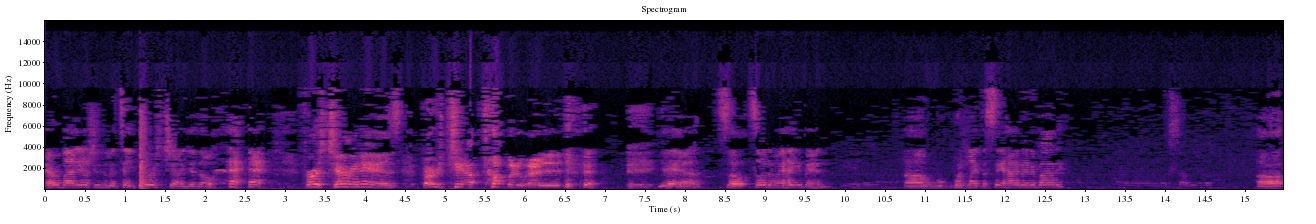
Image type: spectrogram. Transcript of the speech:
Everybody else usually take first chair, you know. first chair it is. First chair, top of the world. yeah. So so anyway, how you been? Uh, would like to say hi to anybody? Uh,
